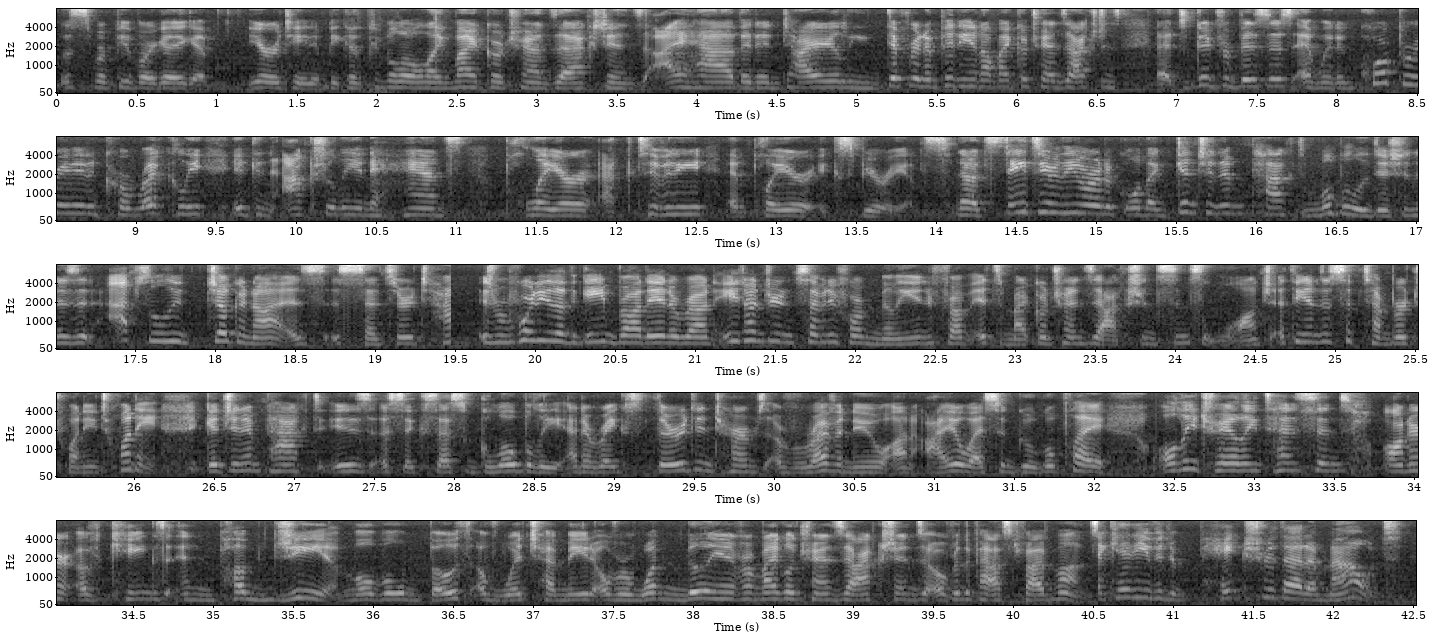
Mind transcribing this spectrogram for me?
this is where people are going to get irritated because people don't like microtransactions. I have an entirely different opinion on microtransactions. That's good for business, and when incorporated correctly, it can actually enhance player activity and player experience. Now, it states here in the article that Genshin Impact Mobile Edition is an absolute juggernaut as a censored is reporting that the game brought in around 874 million from its microtransactions since launch at the end of September 2020. Genshin Impact is a success globally and it ranks third in terms of revenue on iOS and Google Play, only trailing Tencent's Honor of Kings and PUBG Mobile, both of which have made over 1 billion from microtransactions over the past 5 months. I can't even picture that amount.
